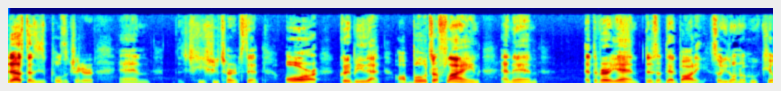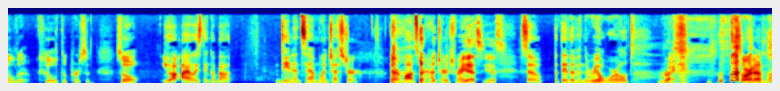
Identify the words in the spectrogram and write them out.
just as he pulls the trigger, and he shoots her instead. Or could it be that all bullets are flying, and then at the very end there's a dead body, so you don't know who killed it, killed the person. So You I always think about Dean and Sam Winchester. They're monster hunters, right? yes, yes, So, but they live in the real world, right. sort of. they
